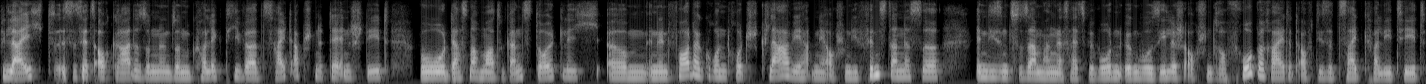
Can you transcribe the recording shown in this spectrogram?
vielleicht ist es jetzt auch gerade so ein, so ein kollektiver Zeitabschnitt, der entsteht, wo das nochmal so ganz deutlich ähm, in den Vordergrund rutscht. Klar, wir hatten ja auch schon die Finsternisse in diesem Zusammenhang. Das heißt, wir wurden irgendwo seelisch auch schon darauf vorbereitet, auf diese Zeitqualität.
